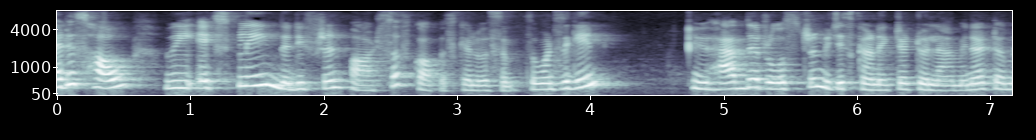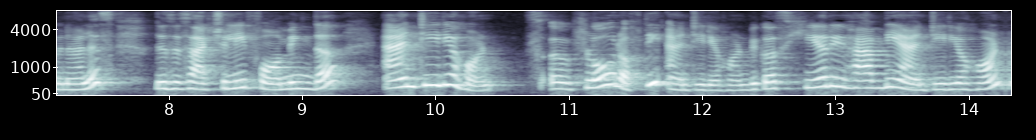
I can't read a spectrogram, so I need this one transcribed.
That is how we explain the different parts of corpus callosum. So once again, you have the rostrum which is connected to lamina terminalis. This is actually forming the anterior horn uh, floor of the anterior horn because here you have the anterior horn,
